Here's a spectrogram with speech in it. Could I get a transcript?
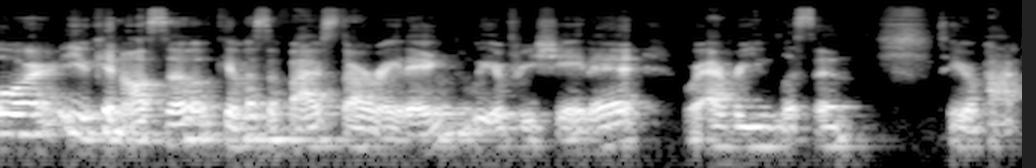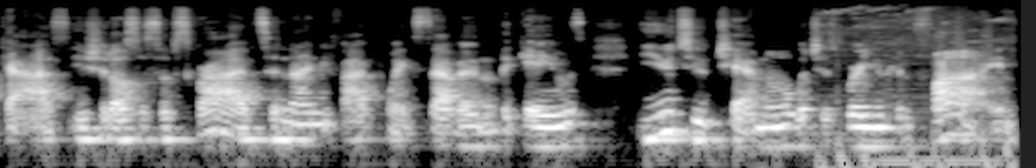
or you can also give us a five star rating. We appreciate it wherever you listen to your podcast. You should also subscribe to 95.7 The Game's YouTube channel, which is where you can find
